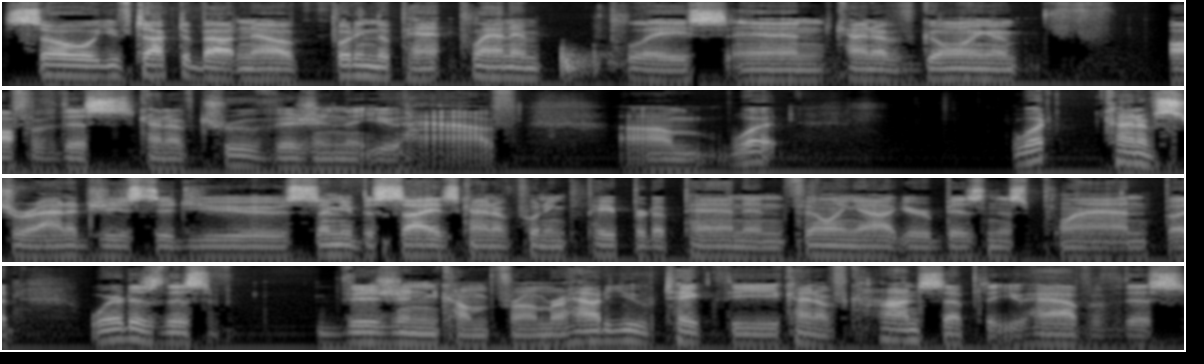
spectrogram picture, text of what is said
So you've talked about now putting the plan in place and kind of going off of this kind of true vision that you have. Um, what what kind of strategies did you use? I mean, besides kind of putting paper to pen and filling out your business plan, but where does this vision come from, or how do you take the kind of concept that you have of this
